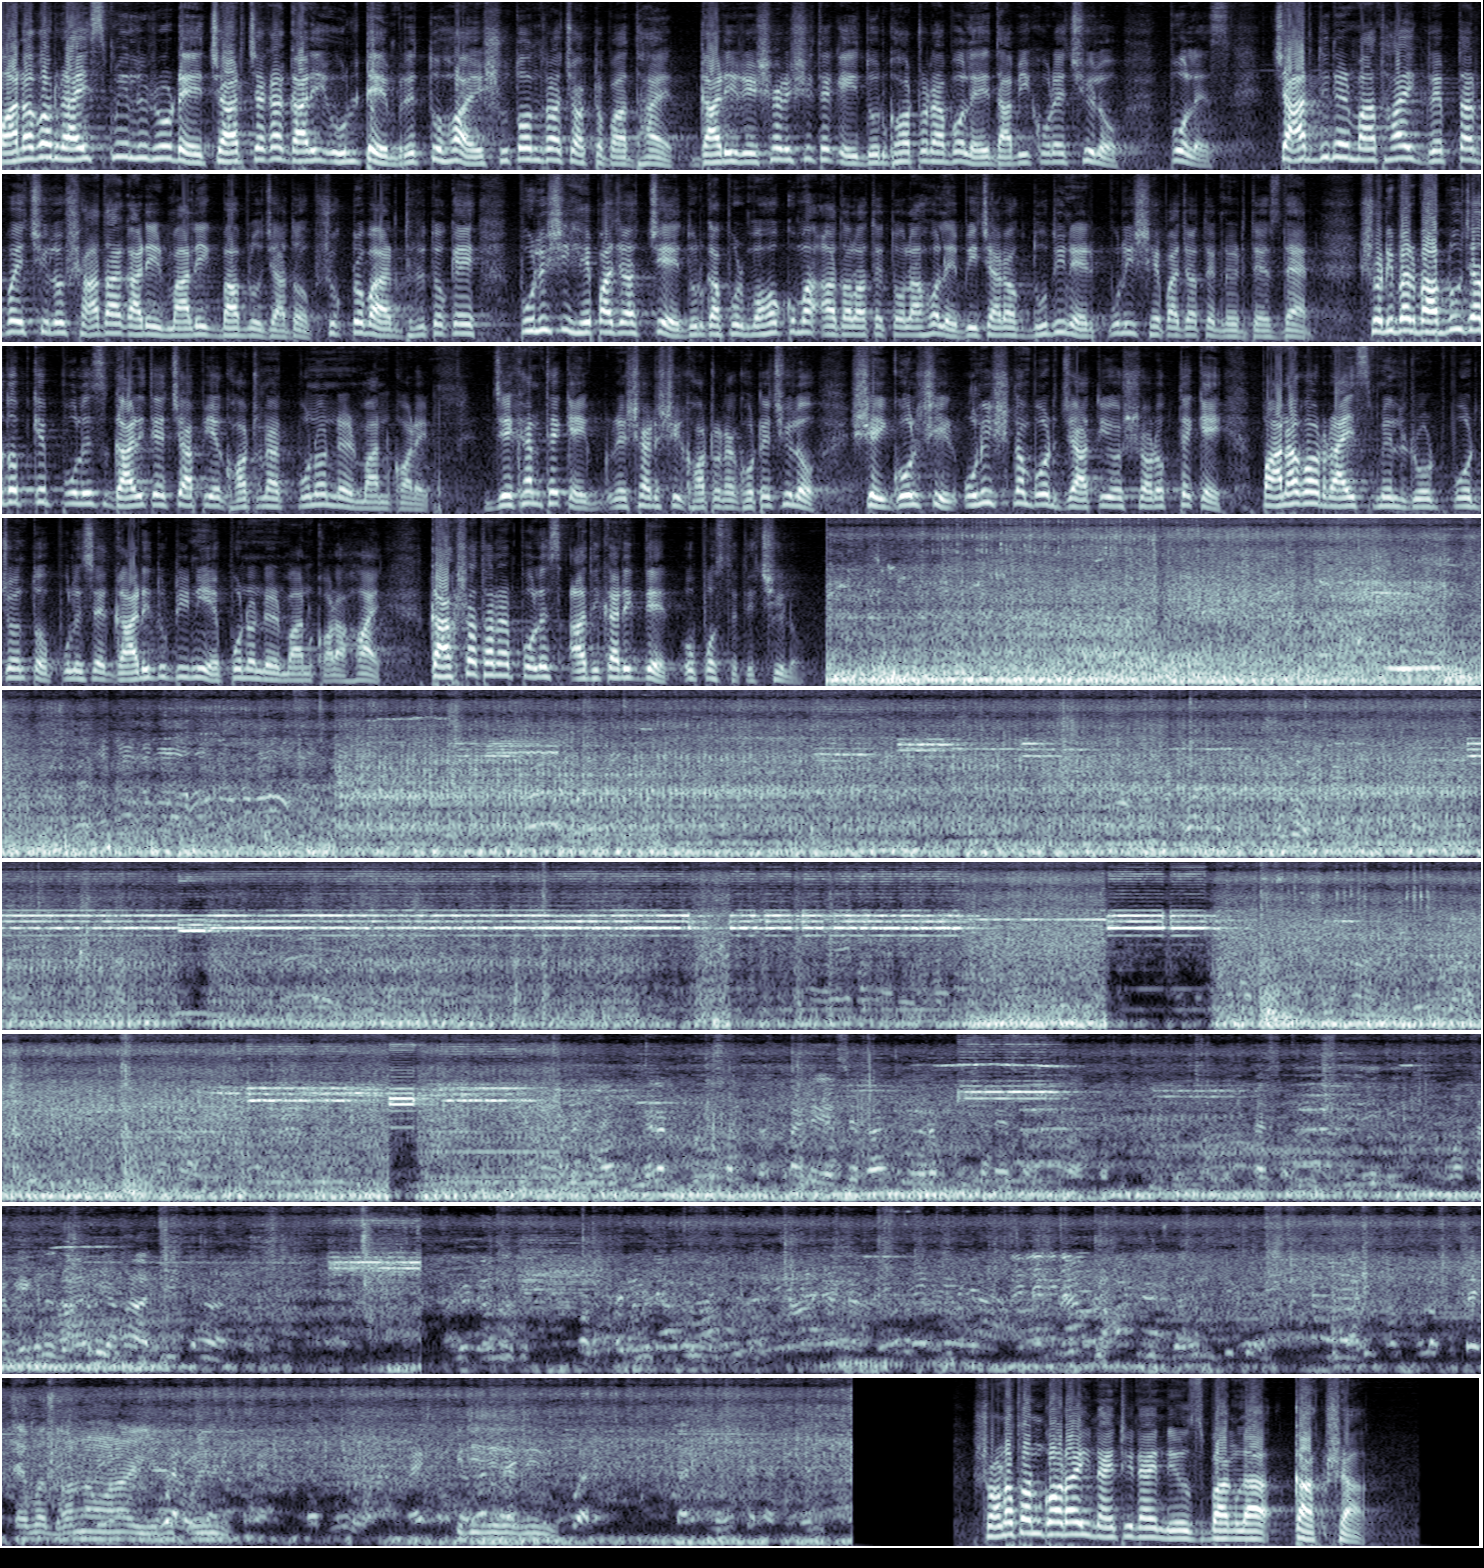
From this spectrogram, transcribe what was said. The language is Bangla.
পানাগড় রাইস মিল রোডে চার চাকা গাড়ি উল্টে মৃত্যু হয় সুতন্দ্রা চট্টোপাধ্যায়ের। গাড়ি রেশারেশি থেকেই দুর্ঘটনা বলে দাবি করেছিল পুলিশ। চার দিনের মাথায় গ্রেপ্তার হয়েছিল সাদা গাড়ির মালিক বাবলু যাদব। শুক্রবার ধৃতকে পুলিশি হেফাজত চেয়ে দুর্গাপুর মহকুমা আদালতে তোলা হলে বিচারক দুদিনের পুলিশ হেফাজতের নির্দেশ দেন। শনিবার বাবলু যাদবকে পুলিশ গাড়িতে চাপিয়ে ঘটনার পুনর্নির্মাণ করে। যেখান থেকে রেশারেশি ঘটনা ঘটেছিল, সেই গলসির উনিশ নম্বর জাতীয় সড়ক থেকে পানাগড় রাইস মিল রোড পর্যন্ত পুলিশের গাড়ি দুটি নিয়ে পুনর্নির্মাণ করা হয়। কাকসা থানার পুলিশ আধিকারিকদের উপস্থিতি ছিল। पहले ऐसे था कि मेरा पोजीशन ऐसा था ऐसा था এখানে দাঁড়িয়ে यहाँ आगे यहाँ একবার ধর্ণা মারা ইয়ে করিনি কেটে দিলে দিদি সনাতন গড়াই নাইনটি নিউজ বাংলা কাকসা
